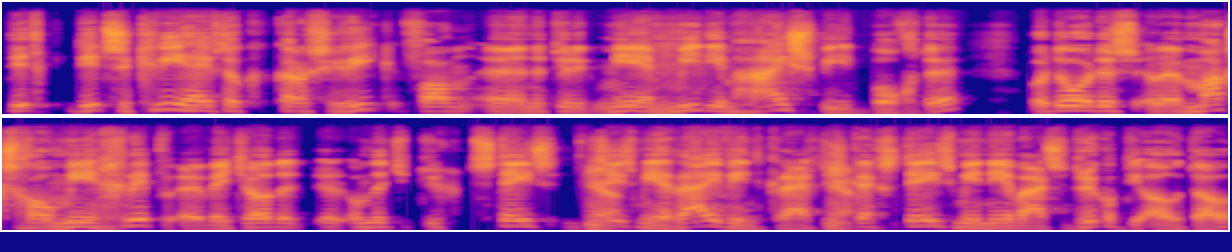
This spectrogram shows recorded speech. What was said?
Dit, dit circuit heeft ook karakteriek van eh, natuurlijk meer medium-high speed bochten. Waardoor dus eh, Max gewoon meer grip, eh, weet je wel. Dat, omdat je natuurlijk steeds, Ja. steeds meer rijwind krijgt. Dus Ja. je krijgt steeds meer neerwaartse druk op die auto.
